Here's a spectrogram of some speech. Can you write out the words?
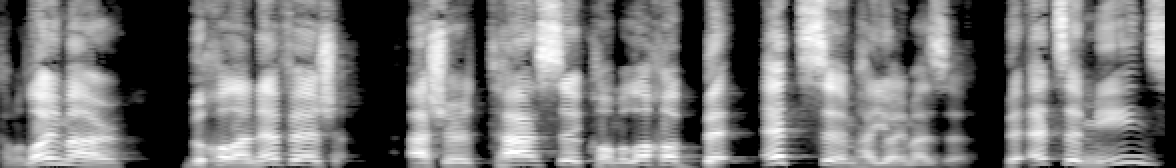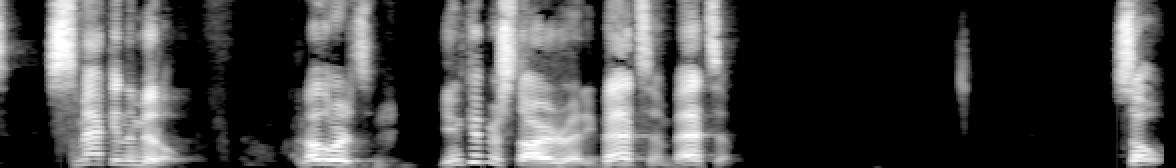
Tamaloymar, V'chol HaNefesh, Asher Tase Kol Malacha Be'etzem Hayoyim Hazeh. Be'etzem means smack in the middle. In other words, Yom Kippur started already. Be'etzem, Be'etzem. So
